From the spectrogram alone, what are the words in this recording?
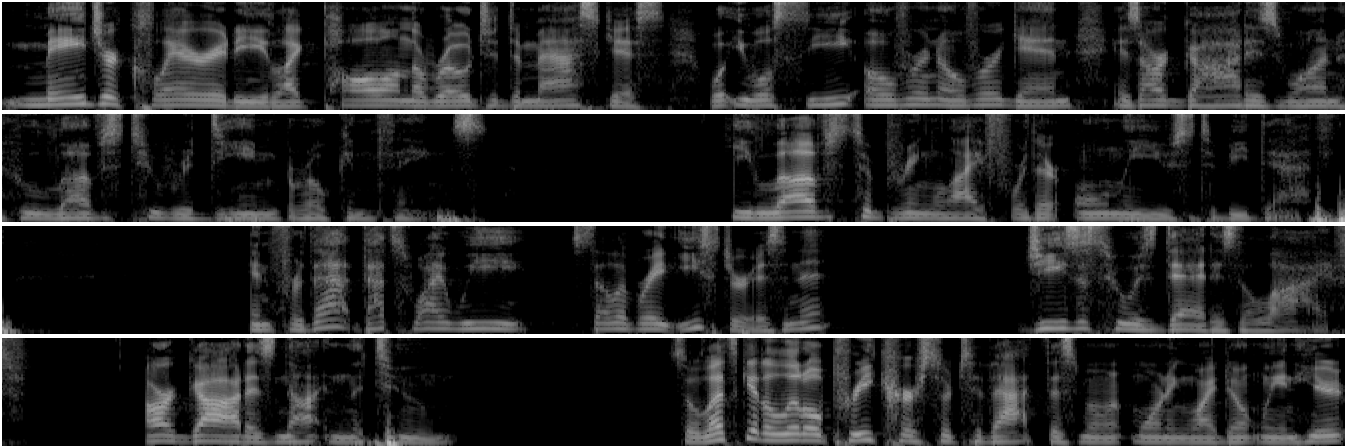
major clarity, like Paul on the road to Damascus, what you will see over and over again is our God is one who loves to redeem broken things. He loves to bring life where there only used to be death. And for that, that's why we celebrate Easter, isn't it? Jesus, who is dead, is alive. Our God is not in the tomb. So let's get a little precursor to that this morning. Why don't we? And here,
